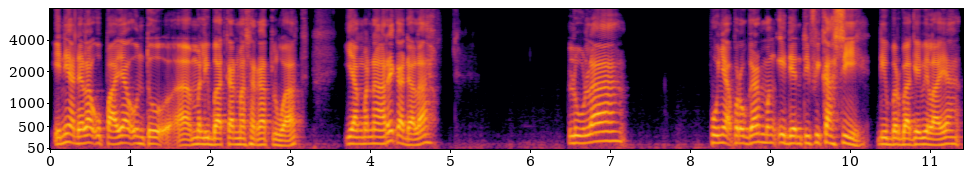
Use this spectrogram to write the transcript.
Ini adalah upaya untuk eh, melibatkan masyarakat luas. Yang menarik adalah Lula punya program mengidentifikasi di berbagai wilayah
